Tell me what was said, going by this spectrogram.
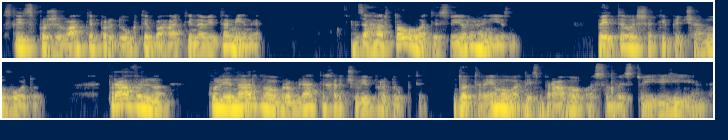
слід споживати продукти багаті на вітаміни, загартовувати свій організм, пити лише кипячену воду, правильно кулінарно обробляти харчові продукти, дотримуватись правил особистої гігієни.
